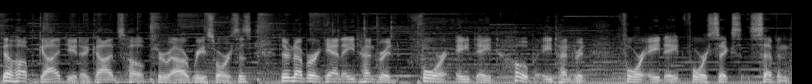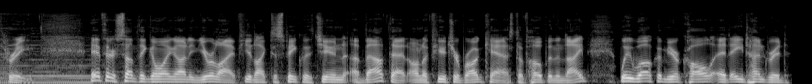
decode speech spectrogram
They'll help guide you to God's hope through our resources. Their number again, 800 488 HOPE, 800 488 4673. If there's something going on in your life you'd like to speak with June about that on a future broadcast of Hope in the Night, we welcome your call at 800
